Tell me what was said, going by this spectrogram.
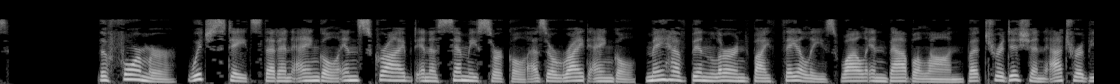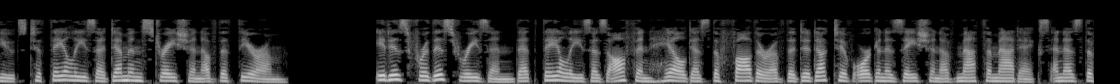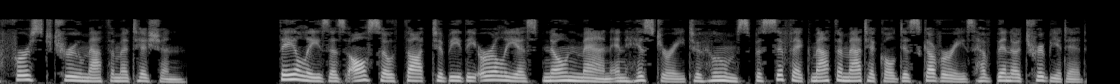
The former, which states that an angle inscribed in a semicircle is a right angle, may have been learned by Thales while in Babylon but tradition attributes to Thales a demonstration of the theorem. It is for this reason that Thales is often hailed as the father of the deductive organization of mathematics and as the first true mathematician. Thales is also thought to be the earliest known man in history to whom specific mathematical discoveries have been attributed.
